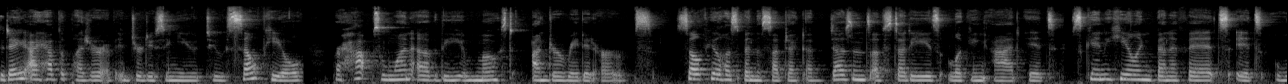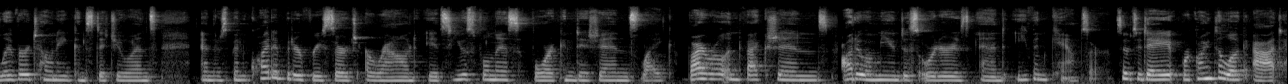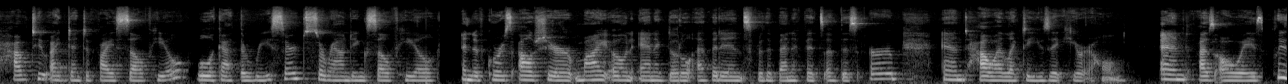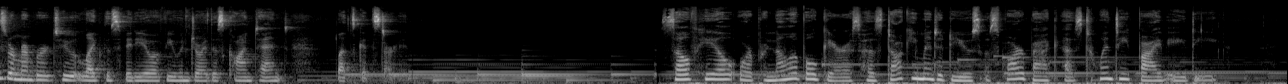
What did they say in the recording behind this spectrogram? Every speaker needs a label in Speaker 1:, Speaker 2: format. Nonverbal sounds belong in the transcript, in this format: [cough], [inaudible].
Speaker 1: Today, I have the pleasure of introducing you to Self Heal, perhaps one of the most underrated herbs. Self Heal has been the subject of dozens of studies looking at its skin healing benefits, its liver toning constituents, and there's been quite a bit of research around its usefulness for conditions like viral infections, autoimmune disorders, and even cancer. So, today we're going to look at how to identify self heal. We'll look at the research surrounding self heal and of course, I'll share my own anecdotal evidence for the benefits of this herb and how I like to use it here at home. And as always, please remember to like this video if you enjoy this content. Let's get started. Self Heal or Prunella vulgaris has documented use as far back as 25 AD.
